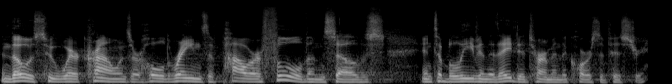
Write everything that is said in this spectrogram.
And those who wear crowns or hold reins of power fool themselves into believing that they determine the course of history.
